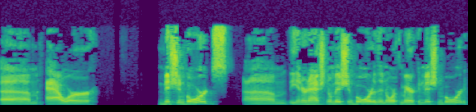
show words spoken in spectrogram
um, our mission boards, um, the International Mission Board and the North American Mission Board.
